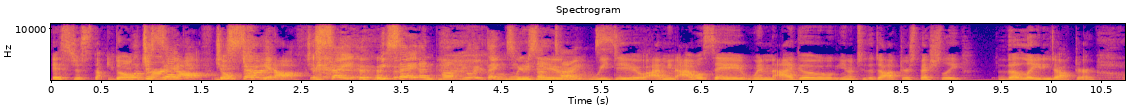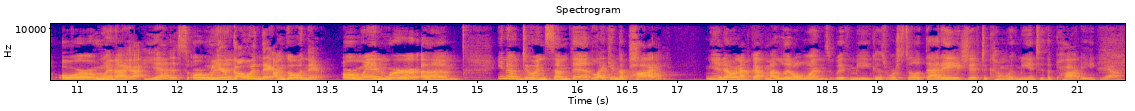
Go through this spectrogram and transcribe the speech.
It's just. Don't Well, just turn say it off. Just Don't turn it. off. Just say it. We say unpopular things we here do. sometimes. We do. I mean, I will say when I go, you know, to the doctor, especially the lady doctor, or when I yes, or when you're going there. I'm going there, or when we're, um, you know, doing something like in the potty, you know, and I've got my little ones with me because we're still at that age; they have to come with me into the potty. Yeah.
